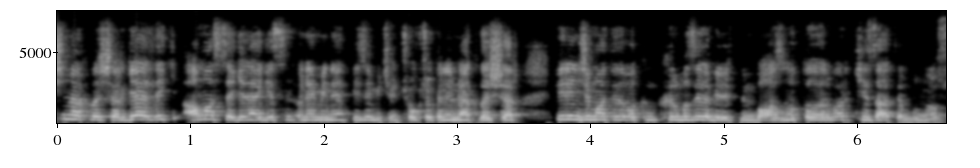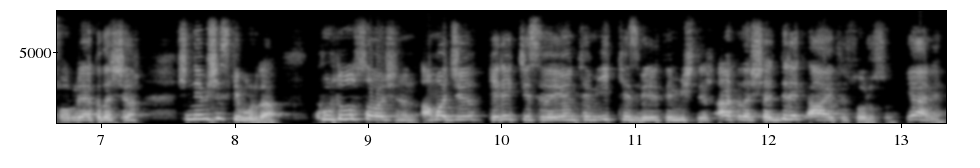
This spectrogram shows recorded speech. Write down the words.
Şimdi arkadaşlar geldik Amasya Genelgesi'nin önemine. Bizim için çok çok önemli arkadaşlar. Birinci maddede bakın kırmızıyla belirttiğim bazı noktalar var ki zaten bunlar soruluyor arkadaşlar. Şimdi demişiz ki burada Kurtuluş Savaşı'nın amacı, gerekçesi ve yöntemi ilk kez belirtilmiştir. Arkadaşlar direkt ayeti sorusu. Yani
